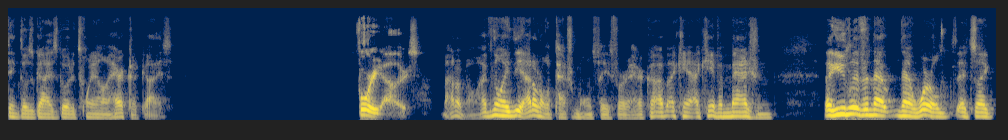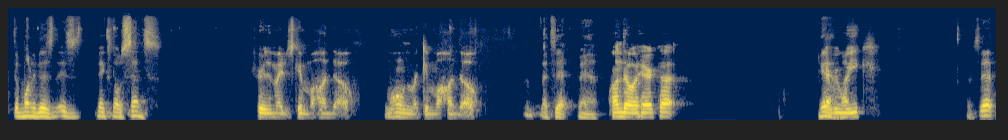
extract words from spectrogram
think those guys go to twenty dollar haircut guys. Forty dollars. I don't know. I have no idea. I don't know what Patrick Mahomes pays for a haircut. I can't. I can't imagine. Like you live in that that world. It's like the money does is makes no sense. Sure, they might just give him a hundo. Mahomes might give him a hundo. That's it, man. Hundo a haircut. Yeah, every week. That's it.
